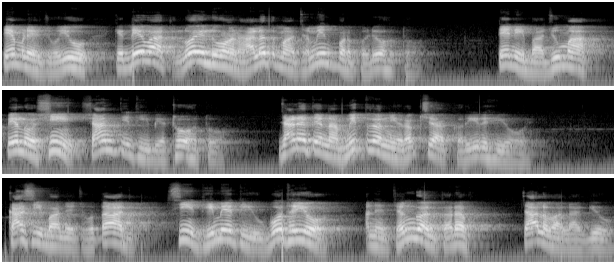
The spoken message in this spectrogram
તેમણે જોયું કે દેવાત લોહી લુહાણ હાલતમાં જમીન પર પડ્યો હતો. તેની બાજુમાં પેલો સિંહ શાંતિથી બેઠો હતો. જાણે તેના મિત્રની રક્ષા કરી રહ્યો હોય. કાશીબાને જોતા જ સિંહ ધીમેથી ઊભો થયો અને જંગલ તરફ ચાલવા લાગ્યો.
